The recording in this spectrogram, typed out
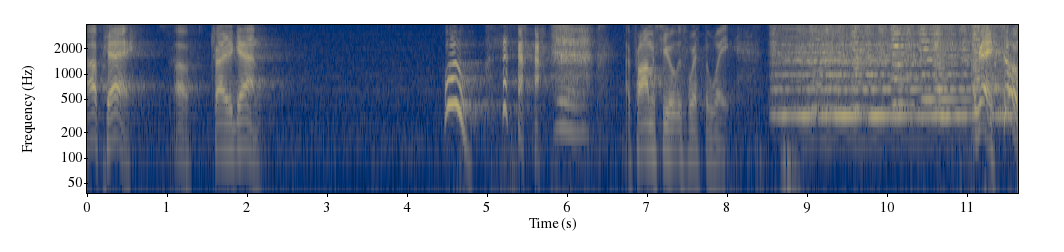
Okay. Oh, try it again. Woo! I promise you it was worth the wait. Okay, so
